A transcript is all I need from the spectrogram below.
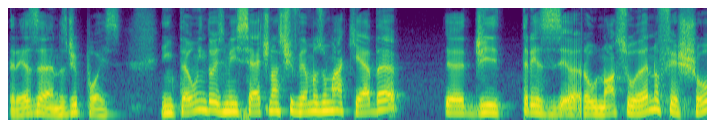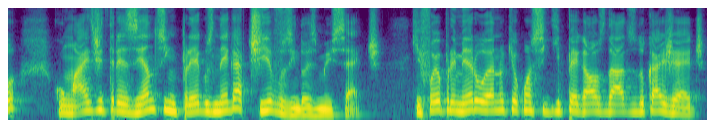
três anos depois. Então, em 2007, nós tivemos uma queda uh, de... O nosso ano fechou com mais de 300 empregos negativos em 2007 que foi o primeiro ano que eu consegui pegar os dados do CAGED.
